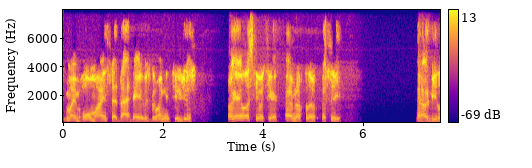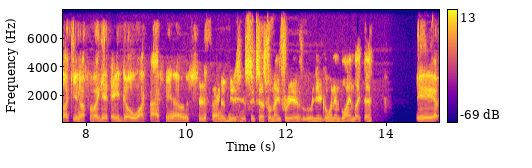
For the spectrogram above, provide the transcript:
my whole mindset that day was going into just okay. Let's see what's here. I have no clue. Let's see. And I would be lucky enough if I get a doe walk past me. That was the thing. It'd be a successful night for you when you're going in blind like that. Yep.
